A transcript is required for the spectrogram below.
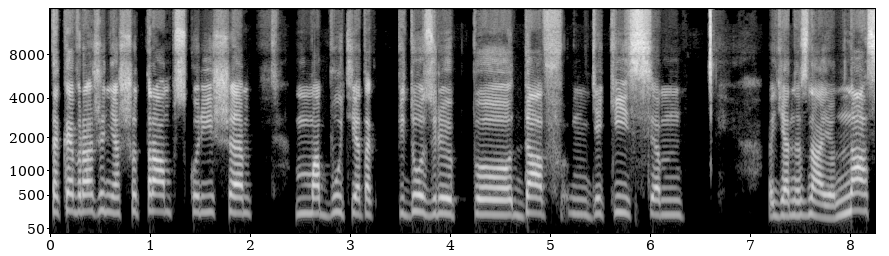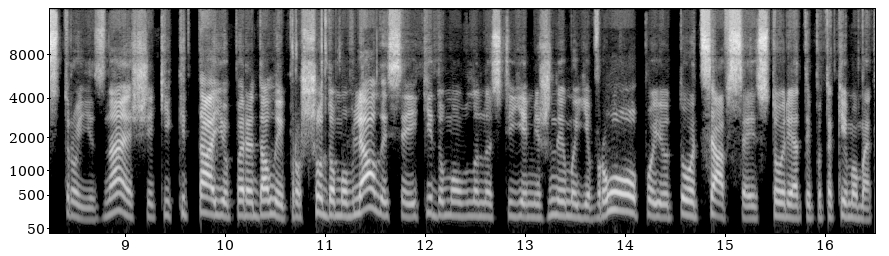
Таке враження, що Трамп скоріше, мабуть, я так підозрюю, дав якісь. ем, Я не знаю, настрої, знаєш, які Китаю передали, про що домовлялися, які домовленості є між ними Європою, то ця вся історія, типу, такий момент.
